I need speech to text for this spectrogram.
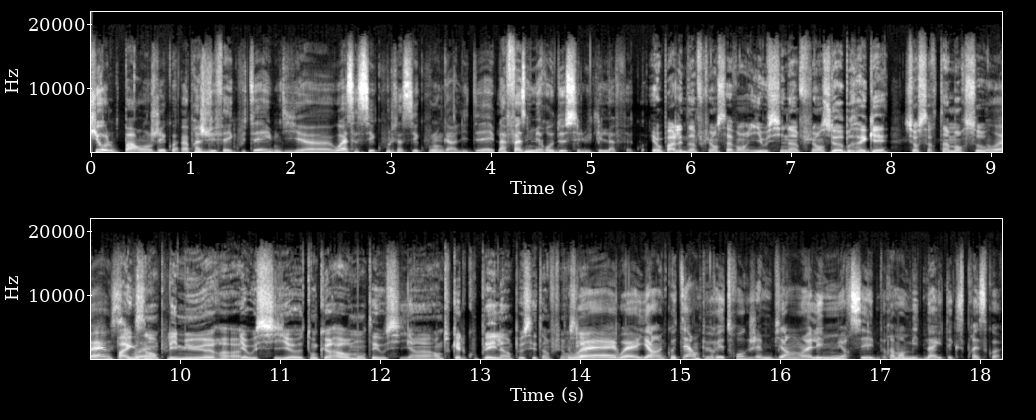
piole pas rangé quoi. Après je lui fais écouter, il me dit euh, ouais ça c'est cool, ça c'est cool, on garde l'idée. La phase numéro 2 c'est lui qui l'a fait quoi. Et on parlait d'influence avant, il y a aussi une influence dub reggae sur certains morceaux. Ouais aussi. Par ouais. exemple, Les Murs, il y a aussi euh, Ton cœur a remonté aussi. hein. En tout cas, le couplet, il a un peu cette influence-là. Ouais, ouais, il y a un côté un peu rétro que j'aime bien. Les murs, c'est vraiment Midnight Express, quoi.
